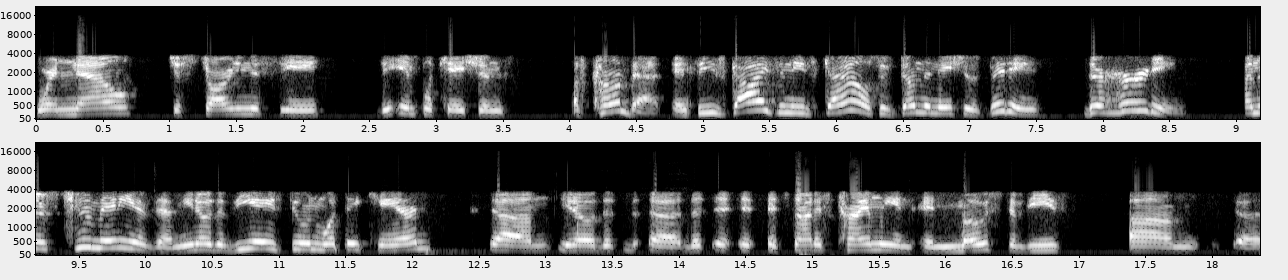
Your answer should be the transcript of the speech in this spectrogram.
we're now just starting to see the implications of combat. And these guys and these gals who've done the nation's bidding, they're hurting. And there's too many of them. You know, the VA is doing what they can. Um, you know, the, uh, the, it, it's not as timely in, in most of these um, uh,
